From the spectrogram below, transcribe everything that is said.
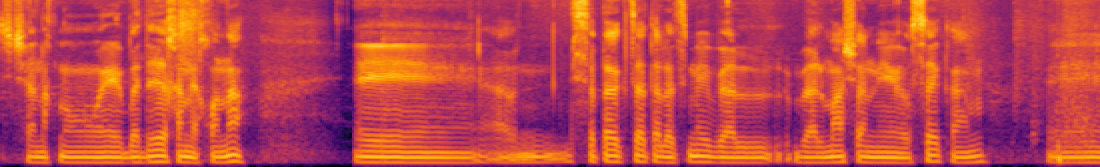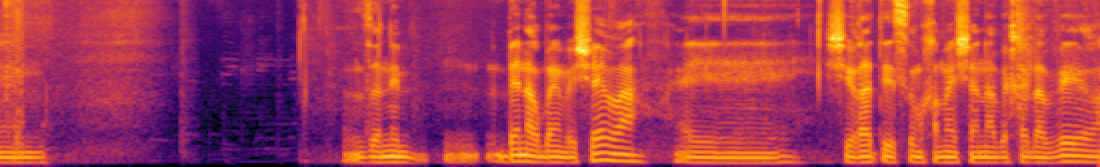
שאנחנו בדרך הנכונה. אני אספר קצת על עצמי ועל, ועל מה שאני עושה כאן. אז אני בן 47, שירתי 25 שנה בחיל האוויר,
